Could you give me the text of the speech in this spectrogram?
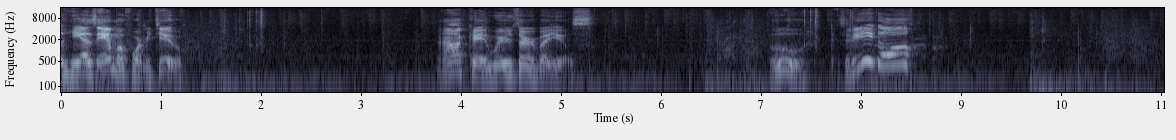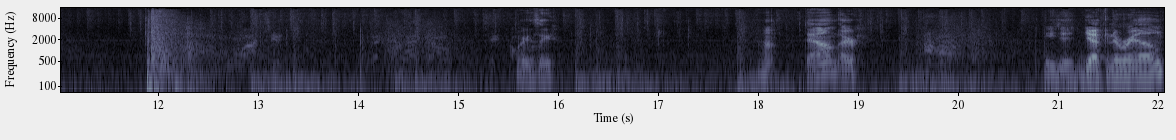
Oh, he has ammo for me too. Okay, where's everybody else? Ooh, there's an eagle. Where is he? Oh, down there. He's just ducking around.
